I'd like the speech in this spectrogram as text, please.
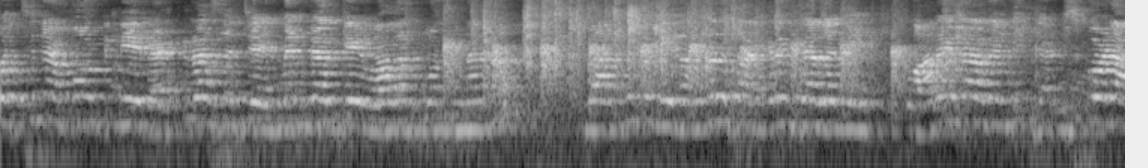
వచ్చిన అమౌంట్ని రెడ్ క్రాస్ చైర్మన్ గారికి ఇవ్వాలనుకుంటున్నాను. దానికి మీరందరూ సహకరించాలని వారే కాదండి జెంట్స్ కూడా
